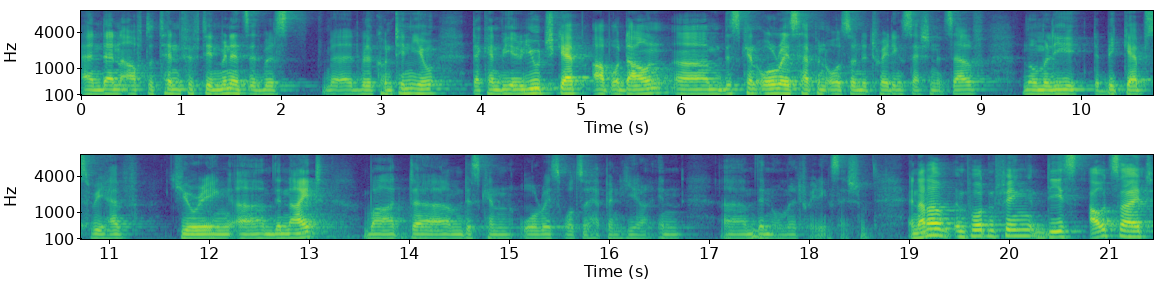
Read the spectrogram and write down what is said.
and then after 10-15 minutes it will it will continue. There can be a huge gap up or down. Um, this can always happen also in the trading session itself. Normally the big gaps we have during um, the night, but um, this can always also happen here in um, the normal trading session. Another important thing, these outside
